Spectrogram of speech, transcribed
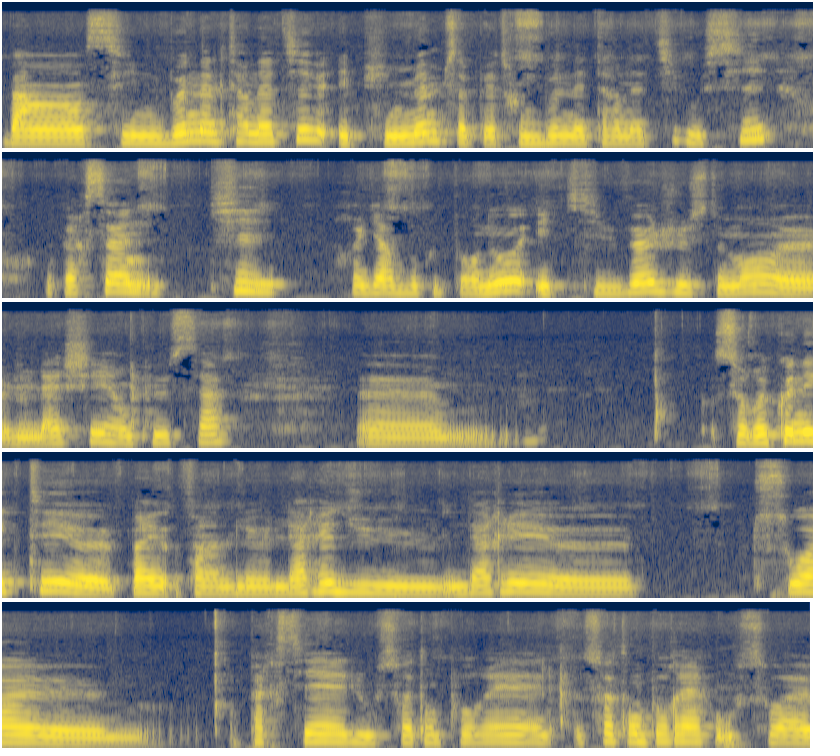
ben c'est une bonne alternative et puis même ça peut être une bonne alternative aussi aux personnes qui regardent beaucoup de porno et qui veulent justement lâcher un peu ça se reconnecter, euh, enfin l'arrêt du l'arrêt euh, soit euh, partiel ou soit temporel, soit temporaire ou soit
